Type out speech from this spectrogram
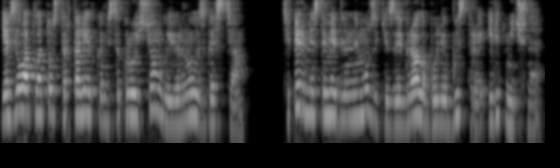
Я взяла плато с тарталетками с икрой и семгой и вернулась к гостям. Теперь вместо медленной музыки заиграла более быстрая и ритмичная.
